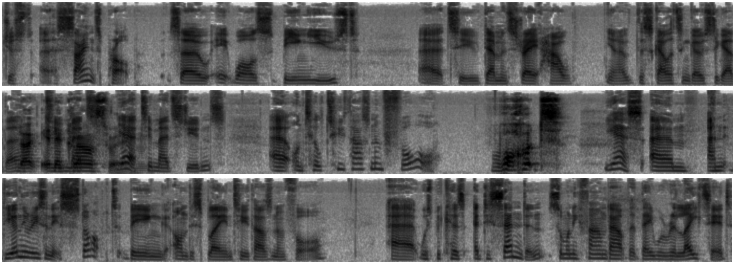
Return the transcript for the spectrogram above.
just a science prop. So it was being used uh, to demonstrate how you know the skeleton goes together. Like in to a med- classroom? Yeah, to med students. uh, until 2004. What? Yes, um, and the only reason it stopped being on display in 2004 uh, was because a descendant, someone who found out that they were related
